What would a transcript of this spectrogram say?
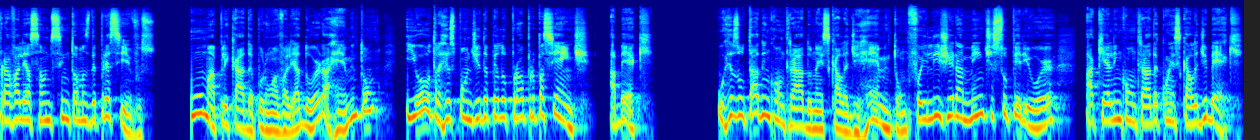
para avaliação de sintomas depressivos. Uma aplicada por um avaliador, a Hamilton, e outra respondida pelo próprio paciente, a Beck. O resultado encontrado na escala de Hamilton foi ligeiramente superior àquela encontrada com a escala de Beck.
